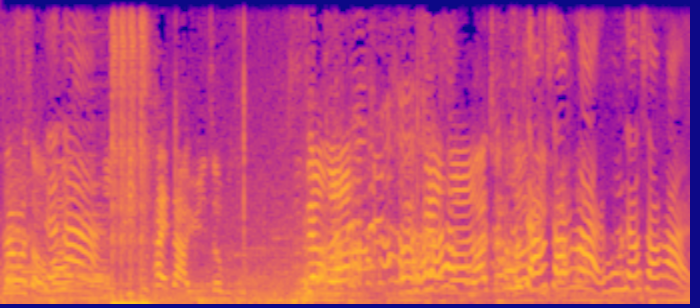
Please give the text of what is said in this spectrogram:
知道为什么吗？你屁股太大，雨衣遮不住，是这样吗？是这样吗？完 全互相伤害，互相伤害，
